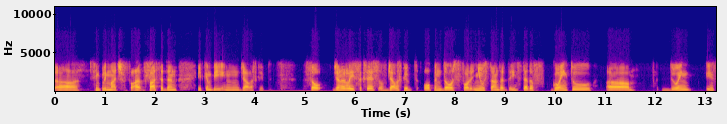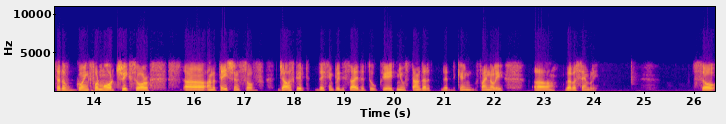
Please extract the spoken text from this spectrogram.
uh, simply much fa faster than it can be in JavaScript. So generally, success of JavaScript opened doors for new standard. Instead of going to uh, doing instead of going for more tricks or uh, annotations of JavaScript, they simply decided to create new standard that became finally uh, WebAssembly. So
